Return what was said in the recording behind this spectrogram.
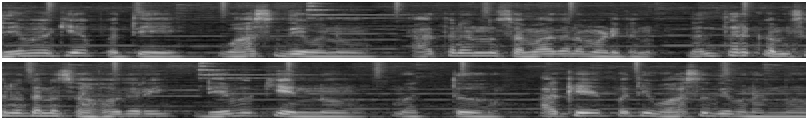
ದೇವಕಿಯ ಪತಿ ವಾಸುದೇವನು ಆತನನ್ನು ಸಮಾಧಾನ ಮಾಡಿದನು. ನಂತರ ಕಂಸನು ತನ್ನ ಸಹೋದರಿ ದೇವಕಿಯನ್ನು ಮತ್ತು ಆಕೆಯ ಪತಿ ವಾಸುದೇವನನ್ನು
